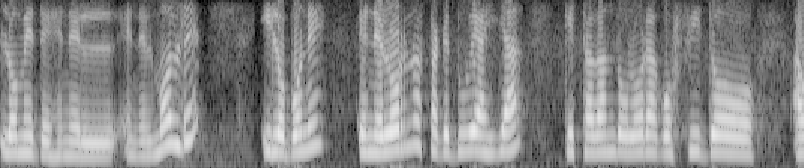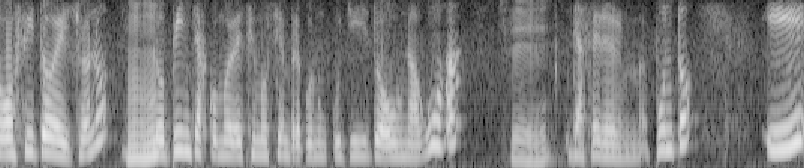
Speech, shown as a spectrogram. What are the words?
lo metes en el, en el molde y lo pones en el horno hasta que tú veas ya que está dando olor a gofito, a gofito hecho, ¿no? Lo pinchas, como decimos siempre, con un cuchillito o una aguja Sí. de hacer el punto y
